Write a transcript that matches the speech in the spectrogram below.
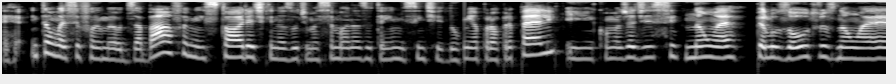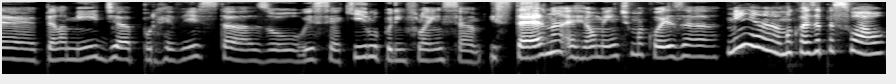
então esse foi o meu desabafo, a minha história de que nas últimas semanas eu tenho me sentido minha própria pele e, como eu já disse, não é pelos outros, não é pela mídia, por revistas ou isso e aquilo, por influência externa, é realmente uma coisa minha, uma coisa pessoal,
